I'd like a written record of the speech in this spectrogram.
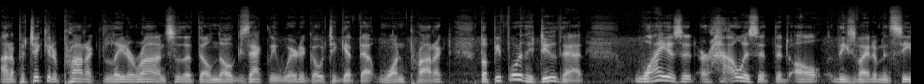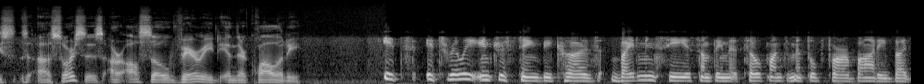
on a particular product later on so that they'll know exactly where to go to get that one product. But before they do that, why is it or how is it that all these vitamin C uh, sources are also varied in their quality? It's it's really interesting because vitamin C is something that's so fundamental for our body, but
